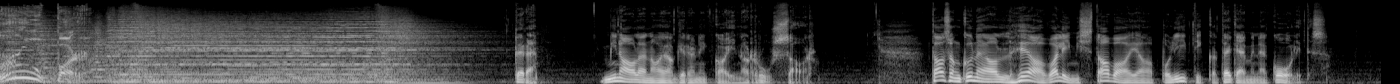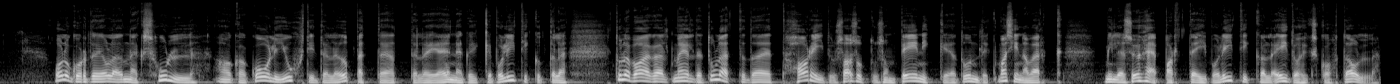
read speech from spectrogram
ruupor. tere, mina olen ajakirjanik Ainar Ruussaar. taas on kõne all hea valimistava ja poliitika tegemine koolides olukord ei ole õnneks hull, aga koolijuhtidele, õpetajatele ja ennekõike poliitikutele tuleb aeg-ajalt meelde tuletada, et haridusasutus on peenike ja tundlik masinavärk, milles ühe partei poliitikal ei tohiks kohta olla.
